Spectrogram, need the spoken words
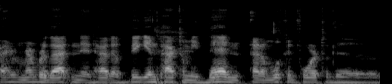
I remember that, and it had a big impact on me then, and I'm looking forward to the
